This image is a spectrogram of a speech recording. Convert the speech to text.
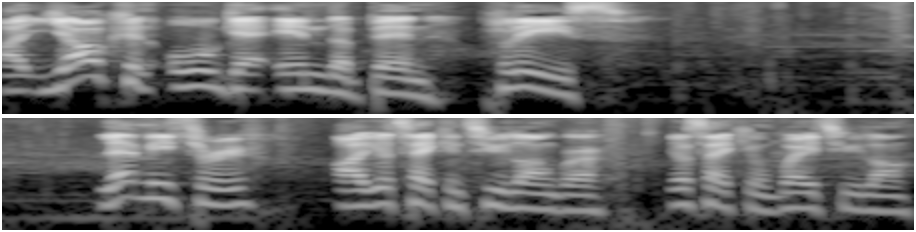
Uh, y'all can all get in the bin, please. Let me through. Oh, you're taking too long, bro. You're taking way too long.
